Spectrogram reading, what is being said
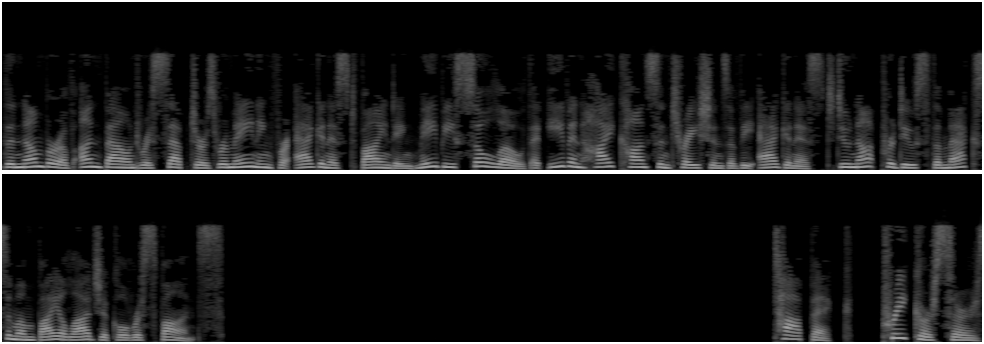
the number of unbound receptors remaining for agonist binding may be so low that even high concentrations of the agonist do not produce the maximum biological response. Topic. Precursors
